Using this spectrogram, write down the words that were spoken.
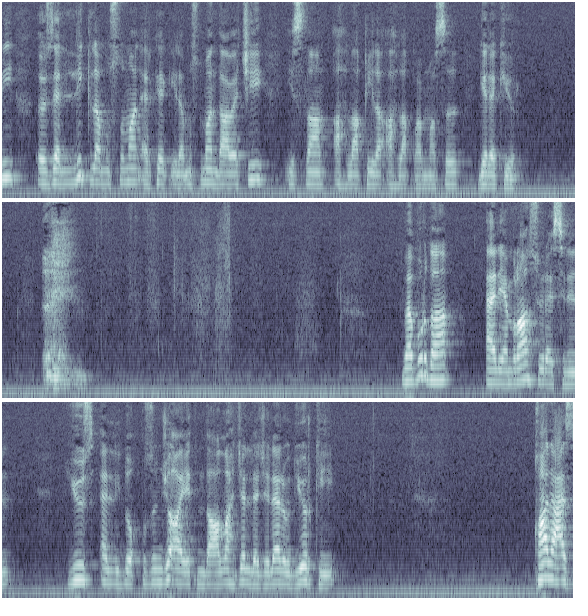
tipi özellikle Müslüman erkek ile Müslüman davetçi İslam ahlakıyla ahlaklanması gerekiyor. Ve burada Ali İmran suresinin 159. ayetinde Allah Celle Celaluhu diyor ki قال عز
